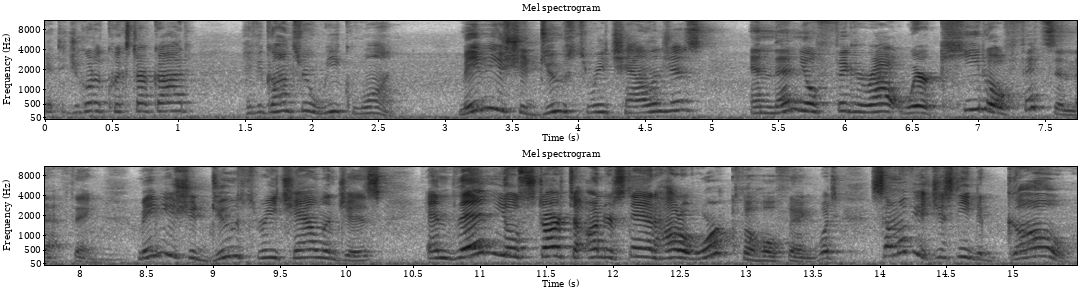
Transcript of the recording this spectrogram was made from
Yeah, did you go to Quick Start God? Have you gone through week one? Maybe you should do three challenges and then you'll figure out where keto fits in that thing. Mm-hmm. Maybe you should do three challenges and then you'll start to understand how to work the whole thing. Which some of you just need to go.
